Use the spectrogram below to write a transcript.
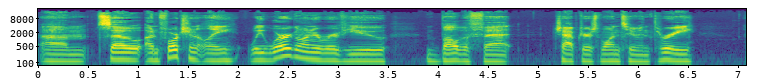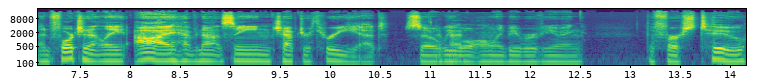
Um, so, unfortunately, we were going to review Boba Fett chapters 1, 2, and 3. Unfortunately, I have not seen chapter 3 yet, so we will only be reviewing the first two.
